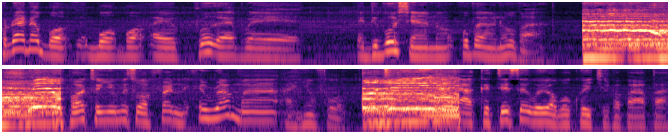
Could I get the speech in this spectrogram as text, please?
could rather bo a eh, program, eh, a devotion over and over. Report to you, Miss or friend, a rama, hear for. I could taste away of what papa.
